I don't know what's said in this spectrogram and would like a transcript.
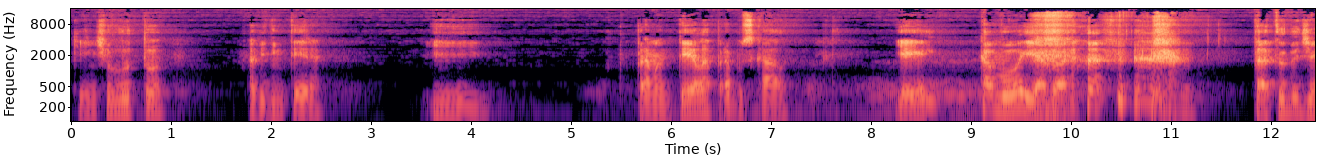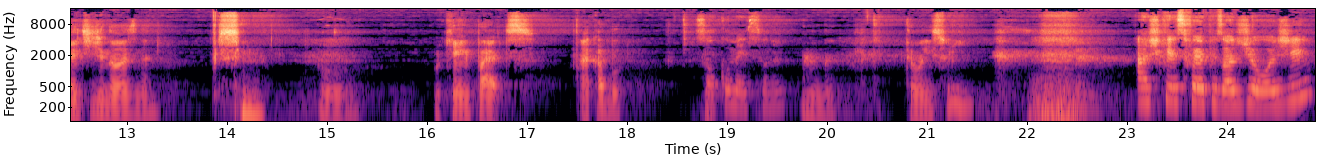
Que a gente lutou a vida inteira e para mantê-la, para buscá-la. E aí acabou e agora tá tudo diante de nós, né? Sim. O, o que é em partes acabou. Só o começo, né? Hum? Então é isso aí. Acho que esse foi o episódio de hoje.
